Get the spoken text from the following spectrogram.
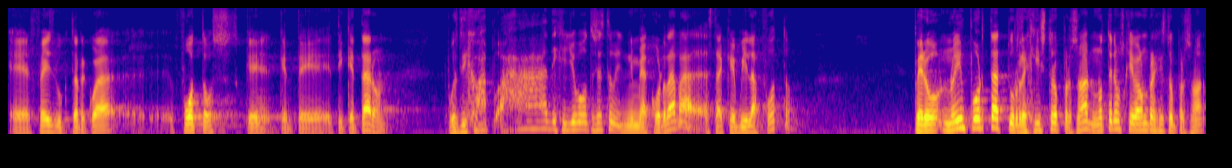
eh, el Facebook te recuerda eh, fotos que, te etiquetaron, pues dijo, ah, ah, dije yo bauticé esto y ni me acordaba hasta que vi la foto. Pero no importa tu registro personal, no tenemos que llevar un registro personal.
